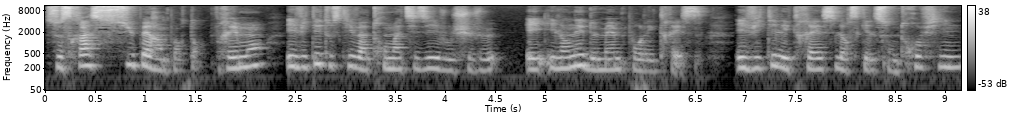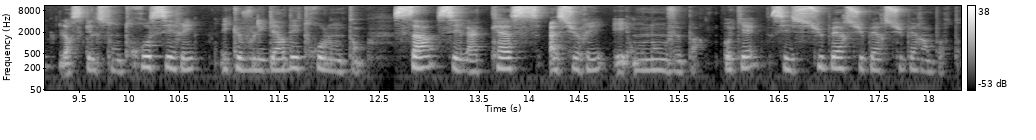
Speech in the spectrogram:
Ce sera super important. Vraiment, évitez tout ce qui va traumatiser vos cheveux et il en est de même pour les tresses. Évitez les tresses lorsqu'elles sont trop fines, lorsqu'elles sont trop serrées et que vous les gardez trop longtemps. Ça, c'est la casse assurée et on n'en veut pas. Ok? C'est super, super, super important.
